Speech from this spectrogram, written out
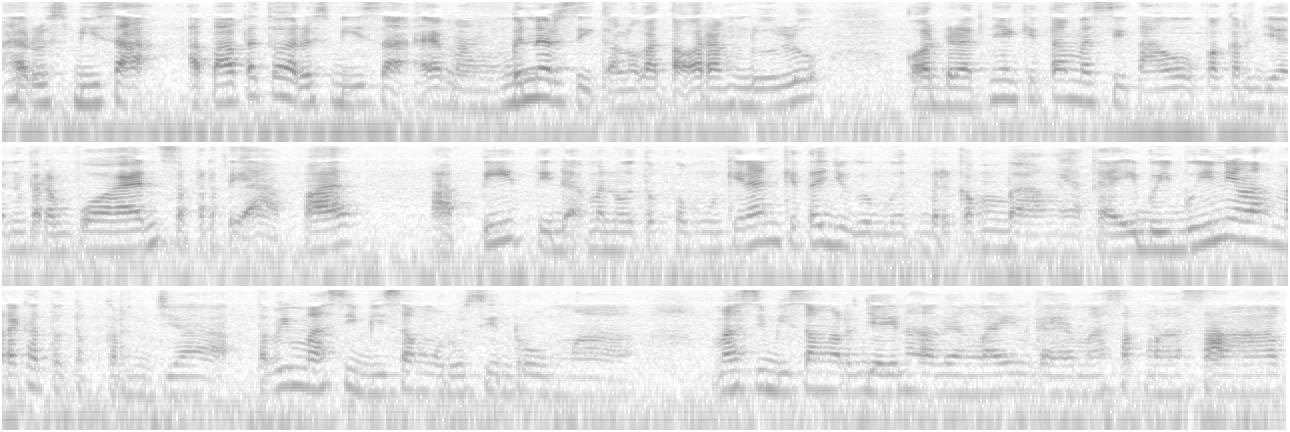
harus bisa apa apa tuh harus bisa. Emang bener sih kalau kata orang dulu kodratnya kita mesti tahu pekerjaan perempuan seperti apa tapi tidak menutup kemungkinan kita juga buat berkembang ya. Kayak ibu-ibu inilah mereka tetap kerja tapi masih bisa ngurusin rumah masih bisa ngerjain hal yang lain kayak masak-masak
